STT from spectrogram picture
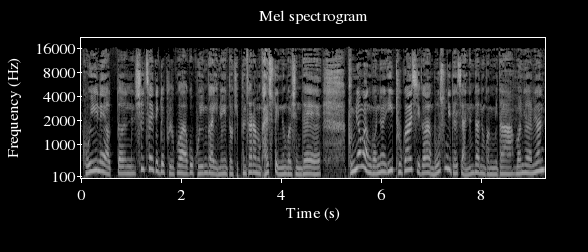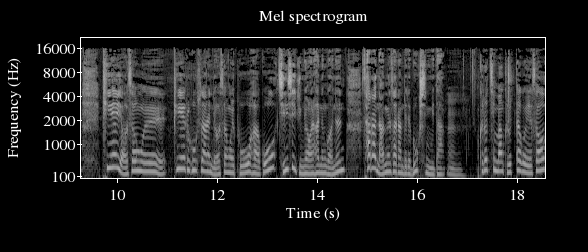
고인의 어떤 실책에도 불구하고 고인과 인연이 더 깊은 사람은 갈 수도 있는 것인데 분명한 거는 이 두 가지가 모순이 되지 않는다는 겁니다. 뭐냐면 피해 여성을 피해를 호소하는 여성을 보호하고 진실 규명을 하는 거는 살아남은 사람들의 몫입니다. 음. 그렇지만 그렇다고 해서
